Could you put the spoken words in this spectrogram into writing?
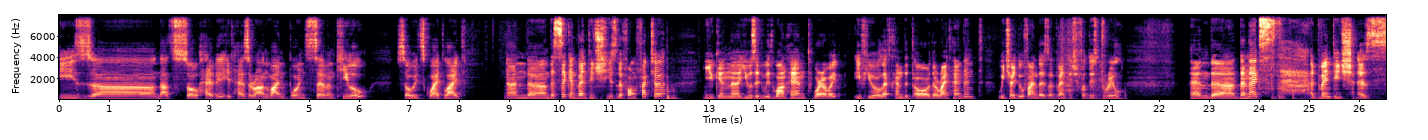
is uh, not so heavy. It has around 1.7 kilo so it's quite light. And uh, the second advantage is the form factor. You can uh, use it with one hand wherever, if you're left-handed or the right-handed, which I do find as advantage for this drill. And uh, the next advantage as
